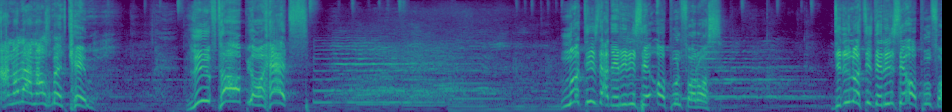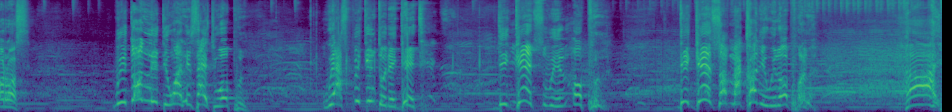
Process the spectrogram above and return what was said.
Another announcement came. Lift up your heads. Notice that they didn't say open for us. Did you notice they didn't say open for us? We don't need the one inside to open. We are speaking to the gate. The gates will open. The gates of Macaulay will open. I,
